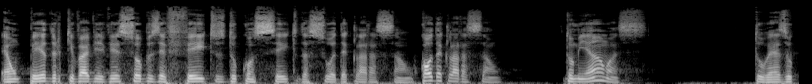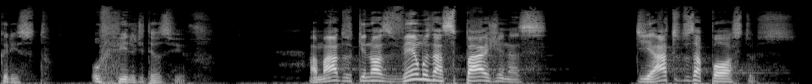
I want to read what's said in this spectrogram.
é um Pedro que vai viver sob os efeitos do conceito da sua declaração. Qual declaração? Tu me amas? Tu és o Cristo, o Filho de Deus vivo. Amados, o que nós vemos nas páginas de Atos dos Apóstolos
